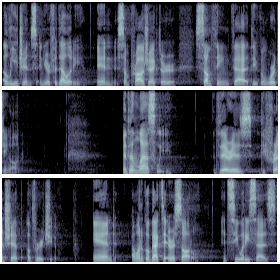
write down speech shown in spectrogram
allegiance and your fidelity in some project or something that they've been working on. And then lastly, there is the friendship of virtue. And I want to go back to Aristotle and see what he says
